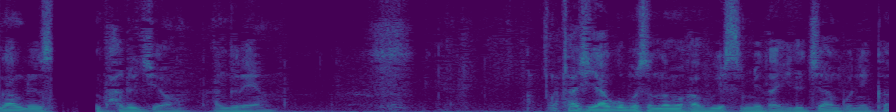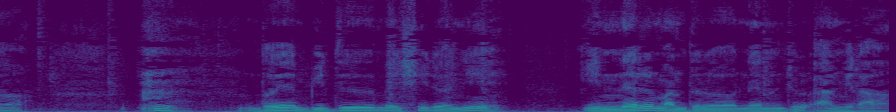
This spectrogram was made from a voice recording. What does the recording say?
강도에서 다르지요. 안 그래요? 다시 야고보서 넘어가 보겠습니다. 1장 보니까 너의 믿음의 시련이 인내를 만들어내는 줄 압니다.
